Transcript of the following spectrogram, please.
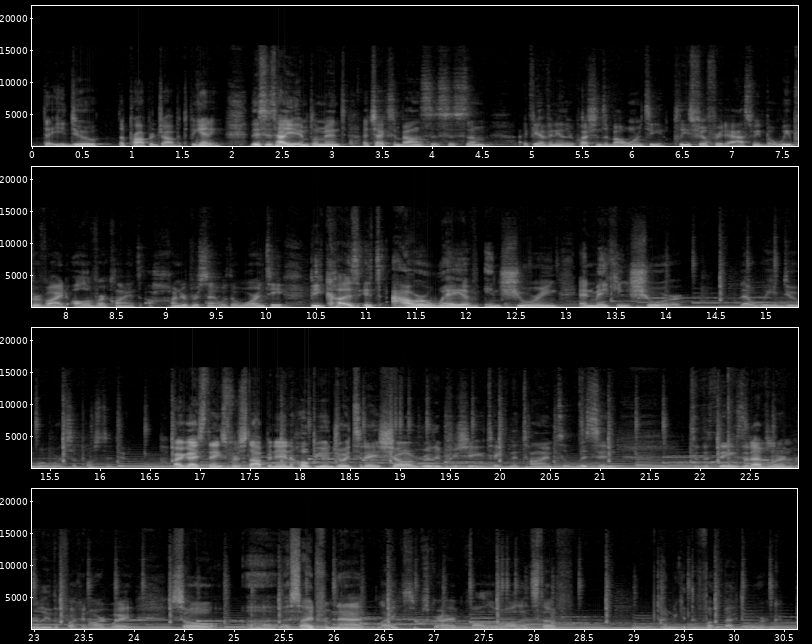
that you do the proper job at the beginning. This is how you implement a checks and balances system if you have any other questions about warranty, please feel free to ask me. But we provide all of our clients 100% with a warranty because it's our way of ensuring and making sure that we do what we're supposed to do. All right, guys, thanks for stopping in. Hope you enjoyed today's show. I really appreciate you taking the time to listen to the things that I've learned really the fucking hard way. So, uh, aside from that, like, subscribe, follow, all that stuff. Time to get the fuck back to work.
